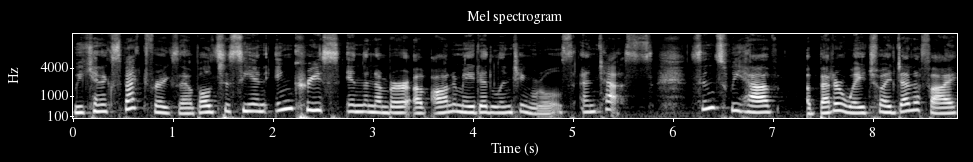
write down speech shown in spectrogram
We can expect, for example, to see an increase in the number of automated linting rules and tests, since we have a better way to identify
